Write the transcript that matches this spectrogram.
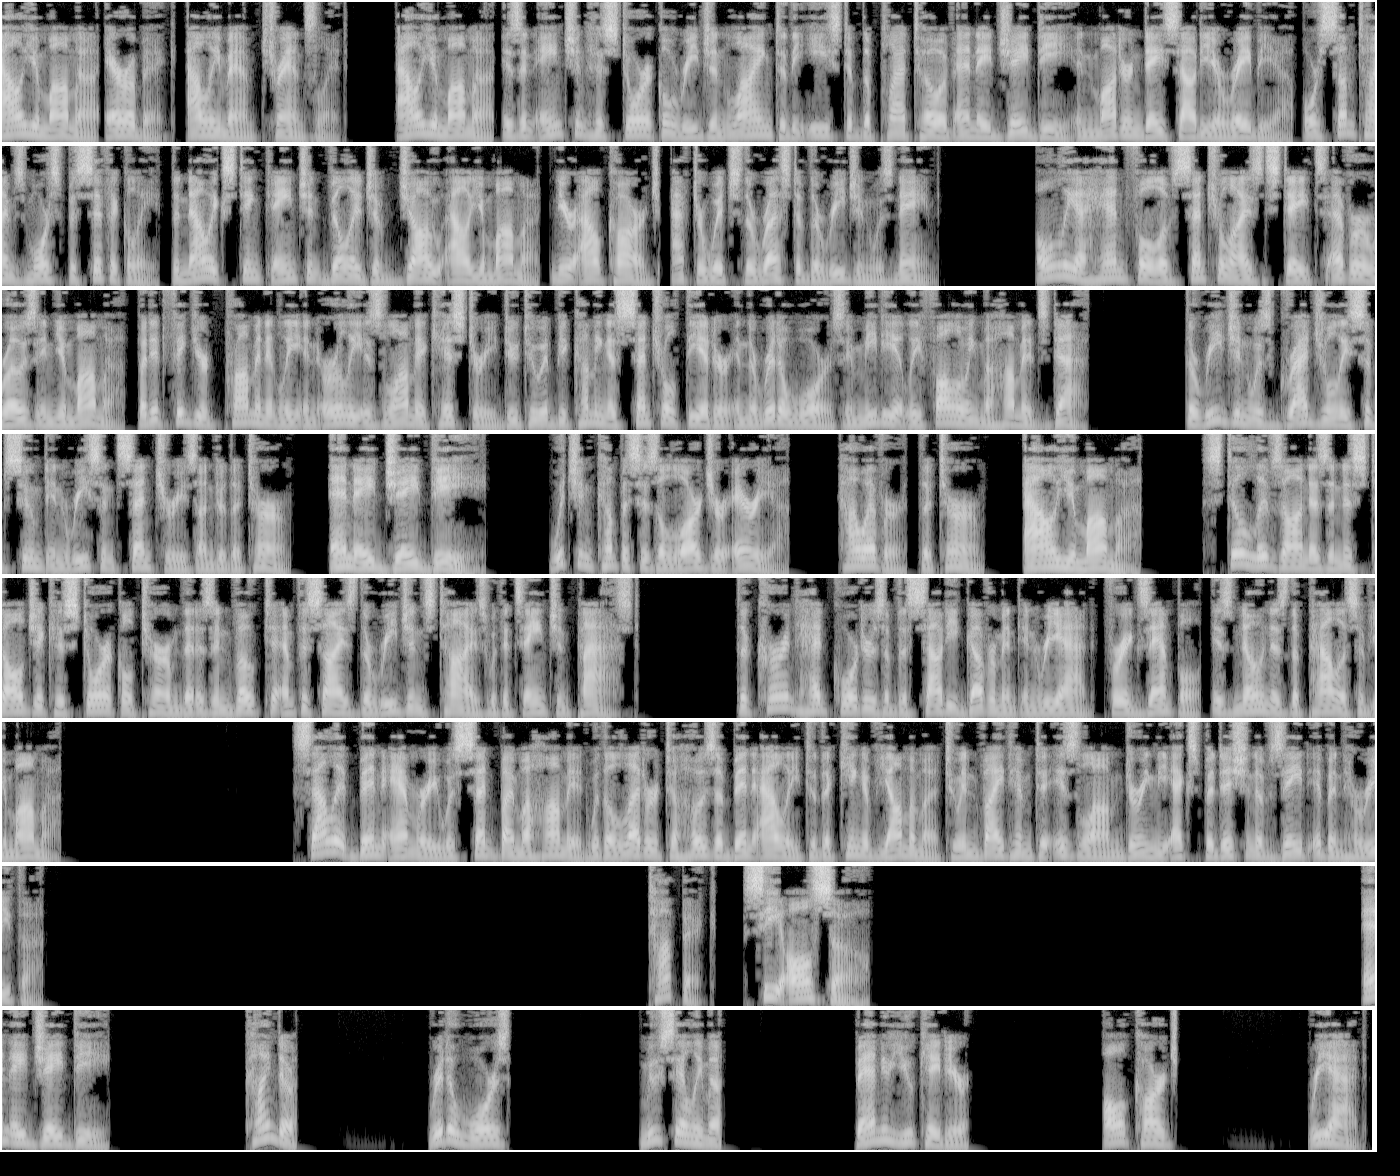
Al-Yamama Arabic, Alimam translate. Al-Yamama is an ancient historical region lying to the east of the plateau of Najd in modern-day Saudi Arabia, or sometimes more specifically, the now extinct ancient village of Ja'u al-Yamama, near al-Kharj, after which the rest of the region was named. Only a handful of centralized states ever arose in Yamama, but it figured prominently in early Islamic history due to it becoming a central theater in the Ridda Wars immediately following Muhammad's death. The region was gradually subsumed in recent centuries under the term Najd, which encompasses a larger area. However, the term al-Yamama still lives on as a nostalgic historical term that is invoked to emphasize the region's ties with its ancient past. The current headquarters of the Saudi government in Riyadh, for example, is known as the Palace of Yamama. Salit bin Amri was sent by Muhammad with a letter to Hawza bin Ali to the king of Yamama to invite him to Islam during the expedition of Zayd ibn Haritha. See also Najd Kinda Ridda Wars Musaylima Banu Uqaydir Al-Kharj Riyadh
